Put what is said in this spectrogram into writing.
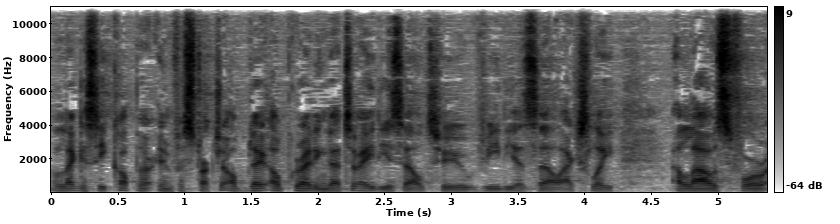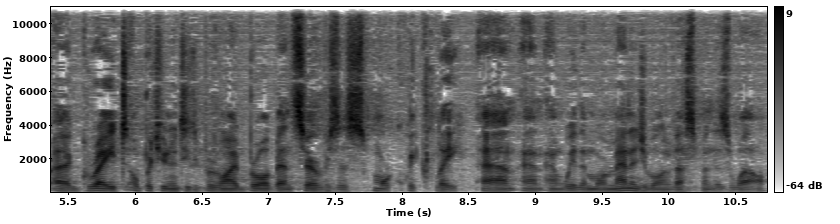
legacy copper infrastructure, update, upgrading that to ADSL to VDSL actually allows for a great opportunity to provide broadband services more quickly and, and, and with a more manageable investment as well.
